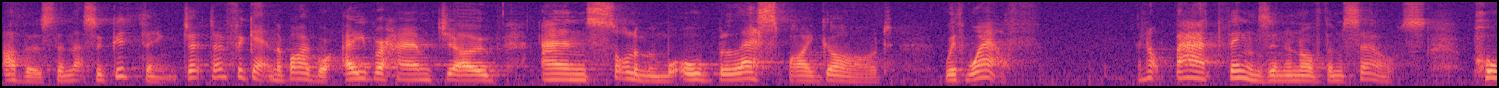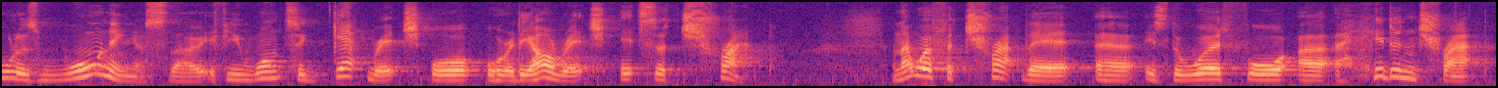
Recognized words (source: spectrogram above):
others, then that's a good thing. Don't forget in the Bible, Abraham, Job, and Solomon were all blessed by God with wealth. They're not bad things in and of themselves. Paul is warning us, though, if you want to get rich or already are rich, it's a trap. And that word for trap there uh, is the word for uh, a hidden trap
